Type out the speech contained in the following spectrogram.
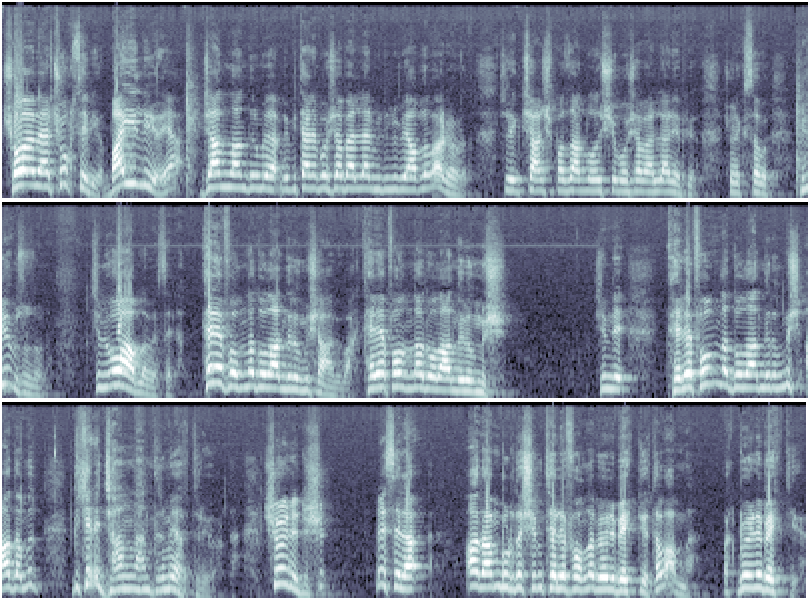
Şov haber çok seviyor. Bayılıyor ya. Canlandırma yapmıyor. Bir tane boş haberler müdürlüğü bir abla var ya orada. Sürekli çarşı pazar dolaşıyor boş haberler yapıyor. Şöyle kısa bu. Biliyor musunuz onu? Şimdi o abla mesela. Telefonla dolandırılmış abi bak. Telefonla dolandırılmış. Şimdi telefonla dolandırılmış adamın bir kere canlandırma yaptırıyor orada. Şöyle düşün. Mesela adam burada şimdi telefonla böyle bekliyor tamam mı? Bak böyle bekliyor.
